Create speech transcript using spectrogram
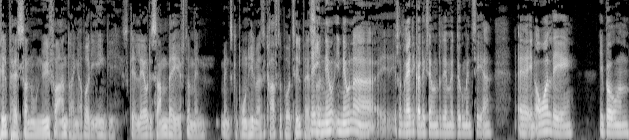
tilpasse sig nogle nye forandringer, hvor de egentlig skal lave det samme bagefter, men man skal bruge en hel masse kræfter på at tilpasse ja, I, næv- I nævner som et rigtig godt eksempel på det med at dokumentere uh, en overlæge i bogen,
